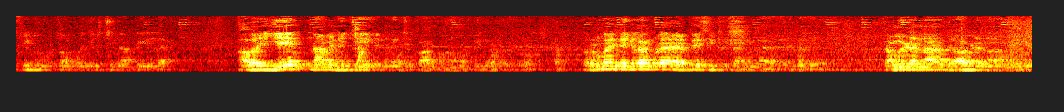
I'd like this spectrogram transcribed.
ஸ்வீட்டு கொடுத்தோம் முடிஞ்சிருச்சுன்னு அப்படி இல்லை. அவரை ஏன் நாம் இன்னைக்கு நினைச்சு பார்க்கணும் அப்படிங்கிறது ரொம்ப இன்றைக்கெல்லாம் கூட பேசிட்டு இருக்காங்களே தமிழனா திராவிடனா அப்படின்னு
